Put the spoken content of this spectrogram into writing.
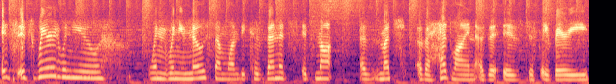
it's it's weird when you when when you know someone because then it's it's not as much of a headline as it is just a very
